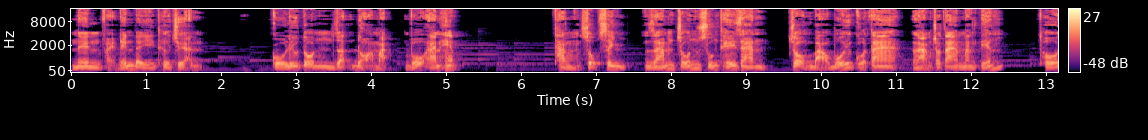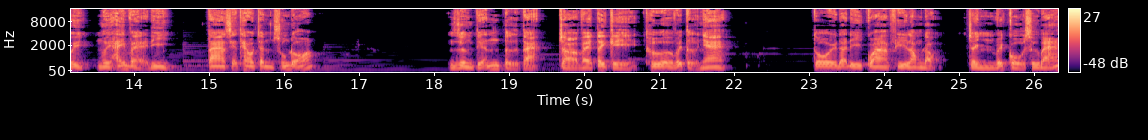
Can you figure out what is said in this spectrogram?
nên phải đến đây thư chuyện. Cổ lưu tôn giận đỏ mặt, vỗ án hét, thằng xúc sinh dám trốn xuống thế gian, trộm bảo bối của ta làm cho ta mang tiếng thôi ngươi hãy về đi. Ta sẽ theo chân xuống đó. Dương tiễn tử tạ, trở về tây kỳ, thưa với tử nha. Tôi đã đi qua phi long động trình với cổ sư bá.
